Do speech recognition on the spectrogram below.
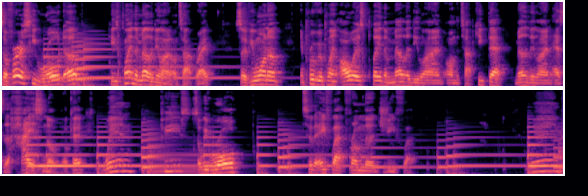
So first he rolled up he's playing the melody line on top, right? So if you want to improve your playing, always play the melody line on the top. Keep that melody line as the highest note, okay? Wind, peace. So we roll to the A flat from the G flat. Wind,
